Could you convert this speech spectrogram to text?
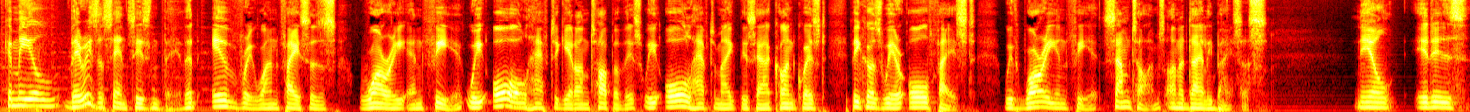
Kameel, there is a sense, isn't there, that everyone faces worry and fear. We all have to get on top of this. We all have to make this our conquest because we're all faced with worry and fear sometimes on a daily basis. Neil, it is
